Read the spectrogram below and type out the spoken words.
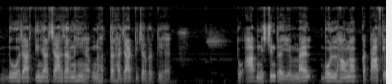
दो हज़ार, तीन हज़ार, चार हज़ार नहीं है, उनहत्तर हज़ार टीचर भर्ती है। तो आप निश्चिंत रहिए। मैं बोल रहा हूँ ना कटाफ के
